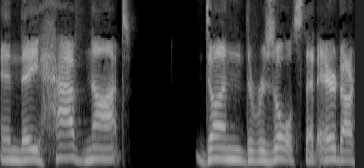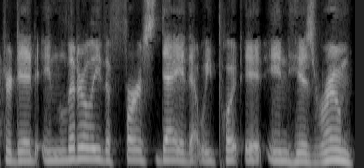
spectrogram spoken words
and they have not done the results that Air Doctor did in literally the first day that we put it in his room.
